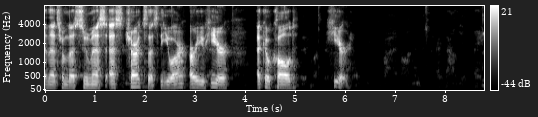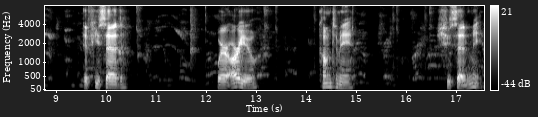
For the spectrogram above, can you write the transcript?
And that's from the Sumes S chart, so that's the UR. Are you here? Echo called here. If he said, where are you? Come to me. She said, Me.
